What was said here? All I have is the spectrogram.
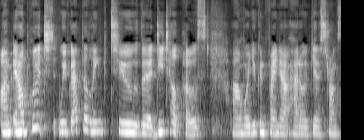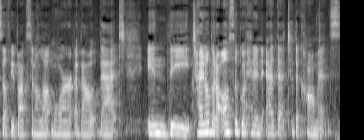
Um, and I'll put, we've got the link to the detailed post um, where you can find out how to get a strong selfie box and a lot more about that in the title, but I'll also go ahead and add that to the comments.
